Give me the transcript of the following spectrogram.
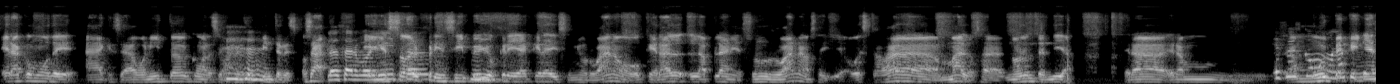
era como de, ah, que sea bonito, como las imágenes de Pinterest. O sea, eso al principio yo creía que era diseño urbano o que era la planeación urbana, o sea, o estaba mal, o sea, no lo entendía. Era, era eso es como una pequeña,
